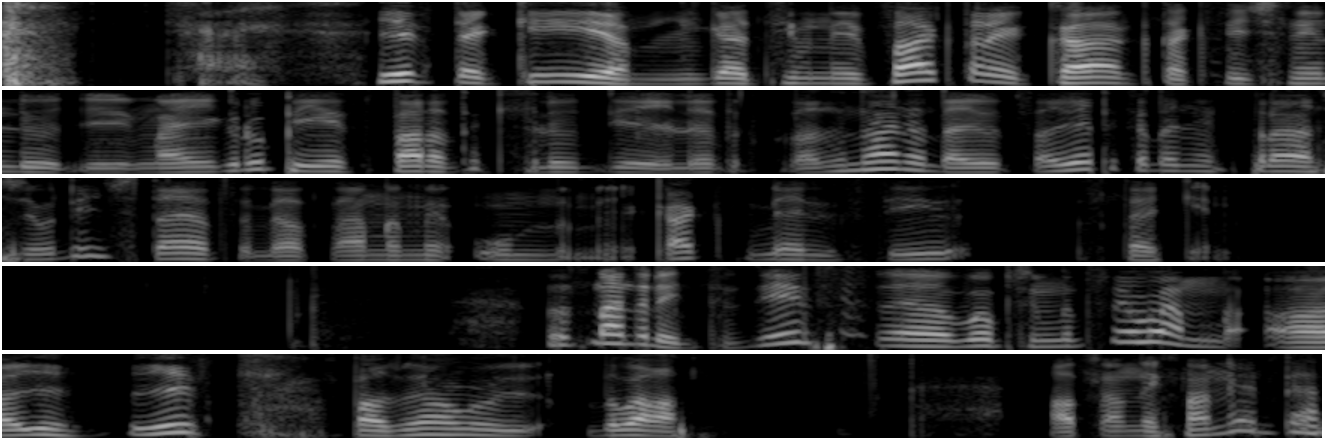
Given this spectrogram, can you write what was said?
Есть такие негативные факторы, как токсичные люди. В моей группе есть пара таких людей. Лезут куда надо, дают советы, когда не спрашивают, и считают себя самыми умными. Как себя вести с такими? Ну, смотрите, здесь, э, в общем и целом, а, есть, пожалуй, два основных момента,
